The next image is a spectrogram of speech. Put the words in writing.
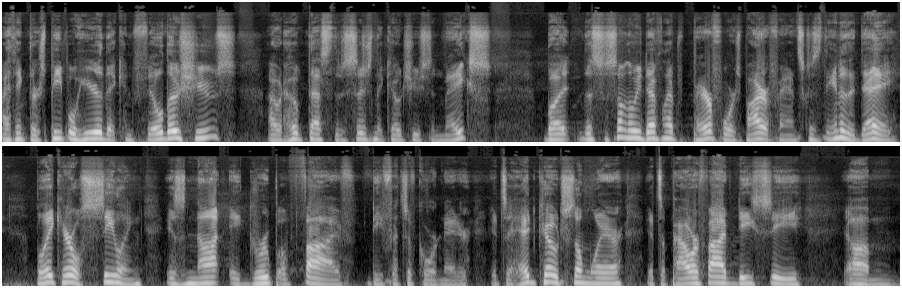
I think there's people here that can fill those shoes. I would hope that's the decision that Coach Houston makes. But this is something we definitely have to prepare for as Pirate fans, because at the end of the day, Blake Harrell's ceiling is not a group of five defensive coordinator. It's a head coach somewhere. It's a Power Five DC. Um,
